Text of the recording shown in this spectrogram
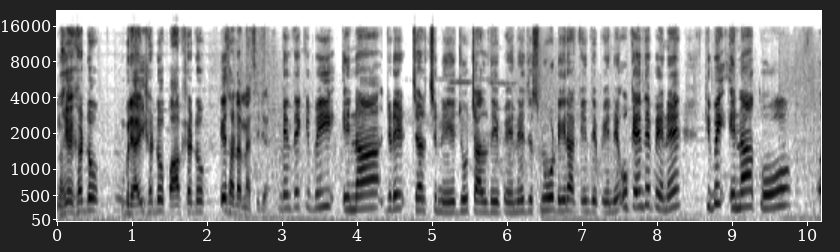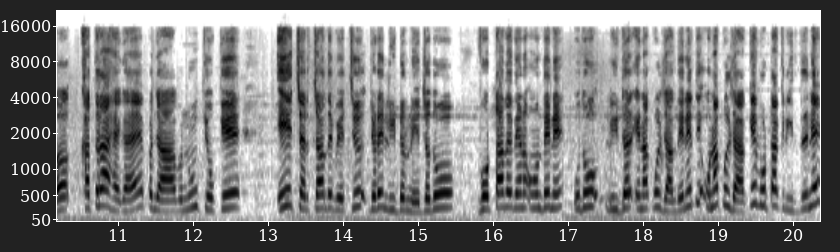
ਨਸ਼ੇ ਛੱਡੋ। ਬੁਰਾਈ ਛੱਡੋ ਪਾਪ ਛੱਡੋ ਇਹ ਸਾਡਾ ਮੈਸੇਜ ਹੈ। ਕਹਿੰਦੇ ਕਿ ਬਈ ਇਹਨਾਂ ਜਿਹੜੇ ਚਰਚ ਨੇ ਜੋ ਚੱਲਦੇ ਪਏ ਨੇ ਜਿਸ ਨੂੰ ਉਹ ਡੇਰਾ ਕਹਿੰਦੇ ਪਏ ਨੇ ਉਹ ਕਹਿੰਦੇ ਪਏ ਨੇ ਕਿ ਬਈ ਇਹਨਾਂ ਤੋਂ ਖਤਰਾ ਹੈਗਾ ਹੈ ਪੰਜਾਬ ਨੂੰ ਕਿਉਂਕਿ ਇਹ ਚਰਚਾਂ ਦੇ ਵਿੱਚ ਜਿਹੜੇ ਲੀਡਰ ਨੇ ਜਦੋਂ ਵੋਟਾਂ ਦੇ ਦਿਨ ਆਉਂਦੇ ਨੇ ਉਦੋਂ ਲੀਡਰ ਇਹਨਾਂ ਕੋਲ ਜਾਂਦੇ ਨੇ ਤੇ ਉਹਨਾਂ ਕੋਲ ਜਾ ਕੇ ਵੋਟਾਂ ਖਰੀਦਦੇ ਨੇ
